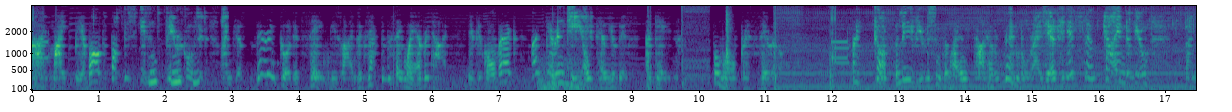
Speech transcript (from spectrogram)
I might be a bot, but this isn't pre-recorded. I'm just very good at saying these lines exactly the same way every time. If you call back, I guarantee I'll tell you this again. For more, press zero. I can't believe you listened to my entire ramble right here. It's so kind of you. I'm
